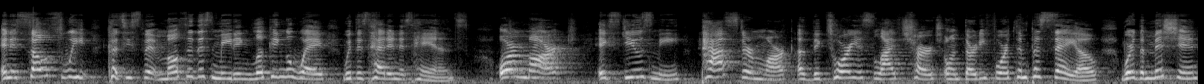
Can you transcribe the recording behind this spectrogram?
And it's so sweet because he spent most of this meeting looking away with his head in his hands. Or Mark, excuse me, Pastor Mark of Victorious Life Church on 34th and Paseo, where the mission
